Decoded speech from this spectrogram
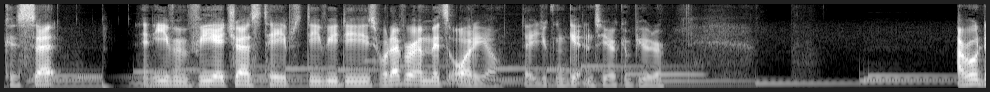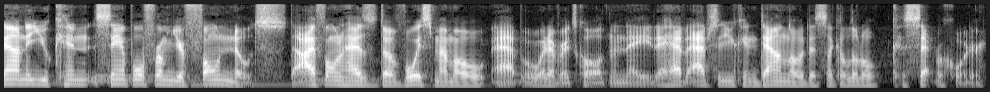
cassette, and even VHS tapes, DVDs, whatever emits audio that you can get into your computer. I wrote down that you can sample from your phone notes. The iPhone has the voice memo app or whatever it's called, and they, they have apps that you can download that's like a little cassette recorder.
